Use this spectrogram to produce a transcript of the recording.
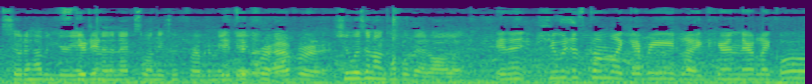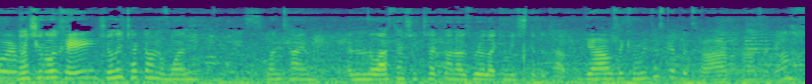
Still didn't have ingredients, and didn't- then the next one they took forever to make it make took forever. She wasn't on top of it at all. Like And then she would just come like every like here and there, like, oh, everything No, she was okay? She only checked on one, one time, and then the last time she checked on us, we were like, "Can we just get the top?" Yeah, I was like, can we just get the top? And I was like, oh,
